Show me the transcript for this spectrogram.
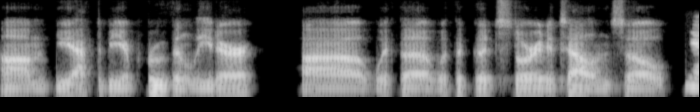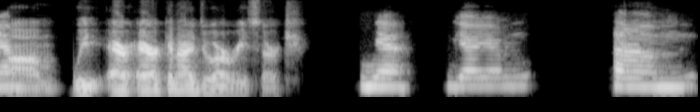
Um, you have to be a proven leader uh, with a with a good story to tell. And so, yeah. um, we Eric and I do our research. Yeah, yeah, yeah. Um,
